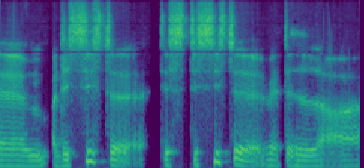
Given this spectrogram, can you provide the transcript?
Øhm, og det sidste, det, det sidste, hvad det hedder,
